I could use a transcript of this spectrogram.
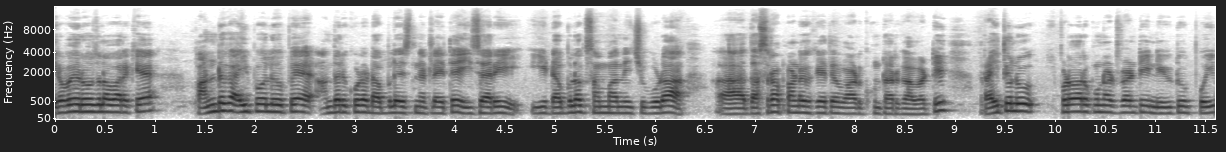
ఇరవై రోజుల వరకే పండుగ అయిపోలోపే అందరికి కూడా డబ్బులు వేసినట్లయితే ఈసారి ఈ డబ్బులకు సంబంధించి కూడా దసరా పండుగకి అయితే వాడుకుంటారు కాబట్టి రైతులు ఇప్పటివరకు ఉన్నటువంటి నెగిటివ్ పోయి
